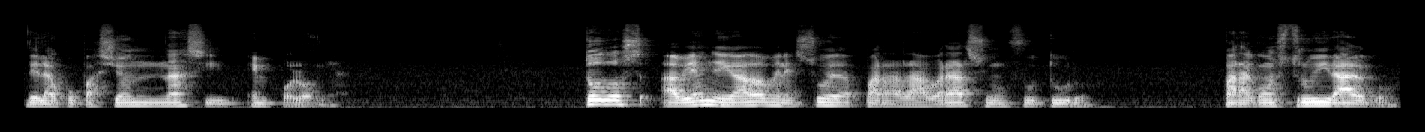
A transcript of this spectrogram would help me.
de la ocupación nazi en Polonia. Todos habían llegado a Venezuela para labrarse un futuro, para construir algo,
